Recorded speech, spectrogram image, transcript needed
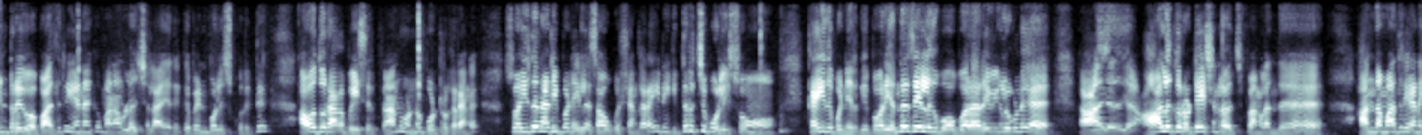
இன்டர்வியூவை பார்த்துட்டு எனக்கு மன உளைச்சலாக இருக்குது பெண் போலீஸ் குறித்து அவதூறாக பேசியிருக்கிறான்னு ஒன்று போட்டிருக்கிறாங்க. ஸோ இதன் அடிப்படையில் சவுக்கு சங்கரை இன்னைக்கு திருச்சி போலீஸும் கைது பண்ணியிருக்கு. இப்போ அவர் எந்த செயலுக்கு போக போகிறாரு இவங்களுக்குள்ளே ஆளுக்கு ரொட்டேஷனில் வச்சுப்பாங்களே அந்த அந்த மாதிரியான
